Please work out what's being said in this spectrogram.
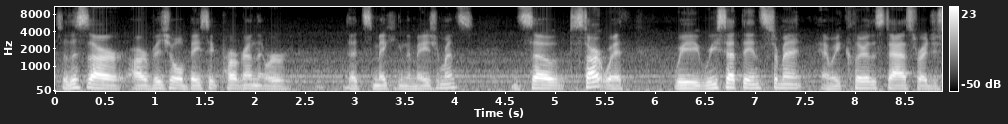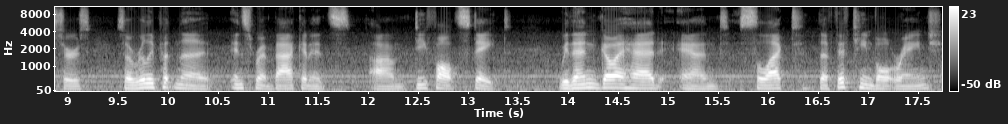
So this is our, our visual basic program that we're, that's making the measurements. And so to start with, we reset the instrument and we clear the status registers so really putting the instrument back in its um, default state. We then go ahead and select the 15 volt range.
